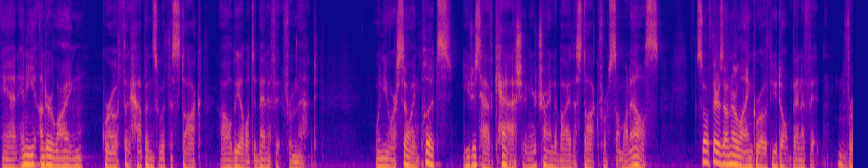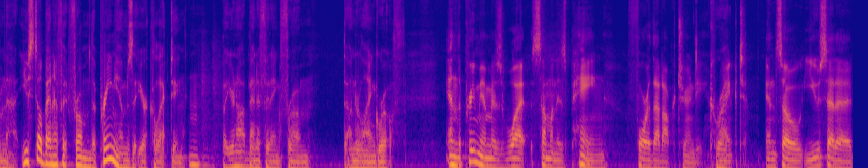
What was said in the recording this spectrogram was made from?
and any underlying growth that happens with the stock, I'll be able to benefit from that. When you are selling puts, you just have cash and you're trying to buy the stock from someone else. So if there's underlying growth, you don't benefit mm-hmm. from that. You still benefit from the premiums that you're collecting, mm-hmm. but you're not benefiting from the underlying growth. And the premium is what someone is paying for that opportunity. Correct. And so you set a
